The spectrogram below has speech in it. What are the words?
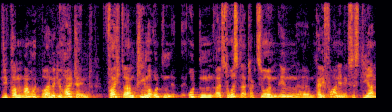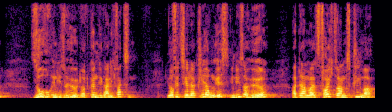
Wie kommen Mammutbäume, die heute im feuchtsamen Klima unten, unten als Touristenattraktion in äh, Kalifornien existieren, so hoch in diese Höhe? Dort können sie gar nicht wachsen. Die offizielle Erklärung ist, in dieser Höhe hat damals feuchtsames Klima,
